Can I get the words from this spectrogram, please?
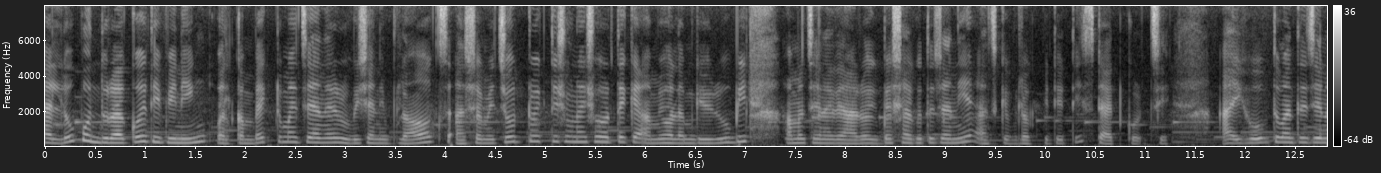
হ্যালো বন্ধুরা, good evening. Welcome back to my channel Rubishani blogs. আসামে ছোট্ট একটি সোনাই শহর থেকে আমি হলাম গিয়ে রুবি। আমার চ্যানেলে আরও একবার স্বাগত জানিয়ে আজকে ব্লগ ভিডিওটি স্টার্ট করছি। আই হোপ তোমাদের যেন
